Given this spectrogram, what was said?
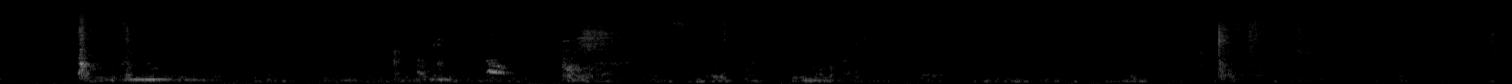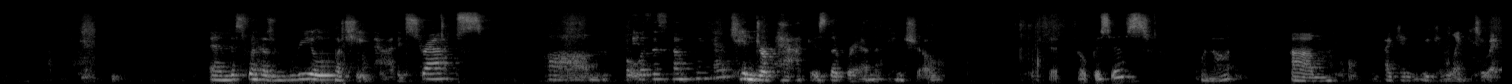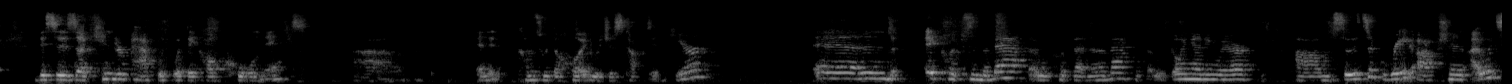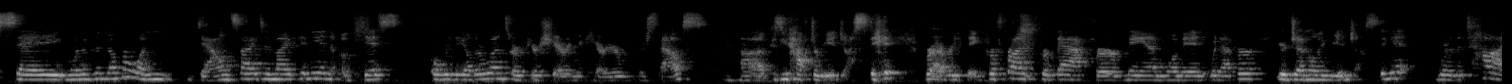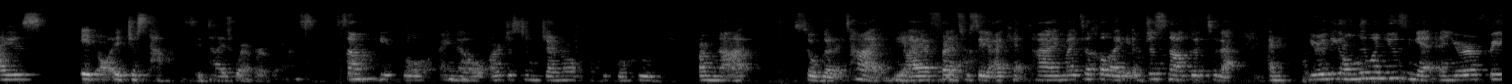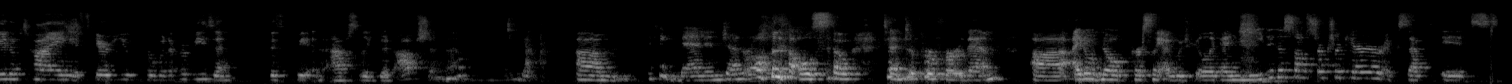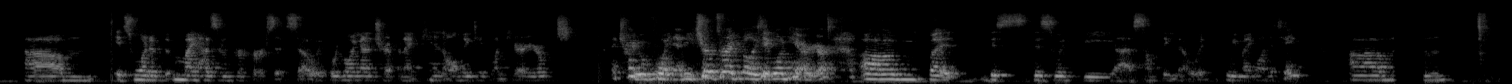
And this one has real cushy padded straps. Um, What was this company again? Kinder Pack is the brand that can show if it focuses or not. Um, I can we can link to it. This is a Kinder Pack with what they call cool knit, um, and it comes with a hood which is tucked in here, and it clips in the back. I would clip that in the back if I was going anywhere. Um, so it's a great option. I would say one of the number one downsides, in my opinion, of this over the other ones, or if you're sharing a carrier with your spouse, mm-hmm. uh, because you have to readjust it for everything for front, for back, for man, woman, whatever. You're generally readjusting it. Where the ties, it all it just ties. It ties wherever it lands. Some people I know are just in general people who are not so good at tying. You know, I have friends who say I can't tie my tichel, like I'm just not good to that. And if you're the only one using it and you're afraid of tying, it scares you for whatever reason, this could be an absolutely good option then. right? Um, I think men in general also tend to prefer them. Uh, I don't know if personally I would feel like I needed a soft structure carrier, except it's um, it's one of the, my husband prefers it. So if we're going on a trip and I can only take one carrier, which I try to avoid any trips where I can only take one carrier, um, but this this would be uh, something that would we might want to take. Um,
